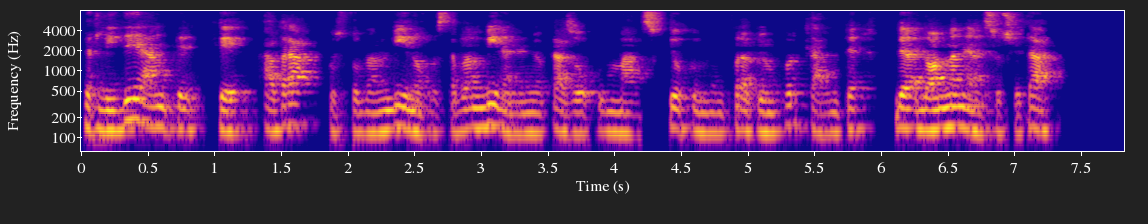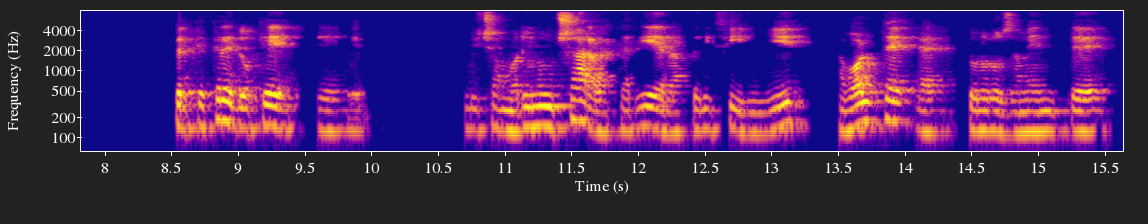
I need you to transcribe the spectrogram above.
per l'idea anche che avrà questo bambino, questa bambina, nel mio caso un maschio, quindi ancora più importante, della donna nella società. Perché credo che, eh, diciamo, rinunciare alla carriera per i figli a volte è dolorosamente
